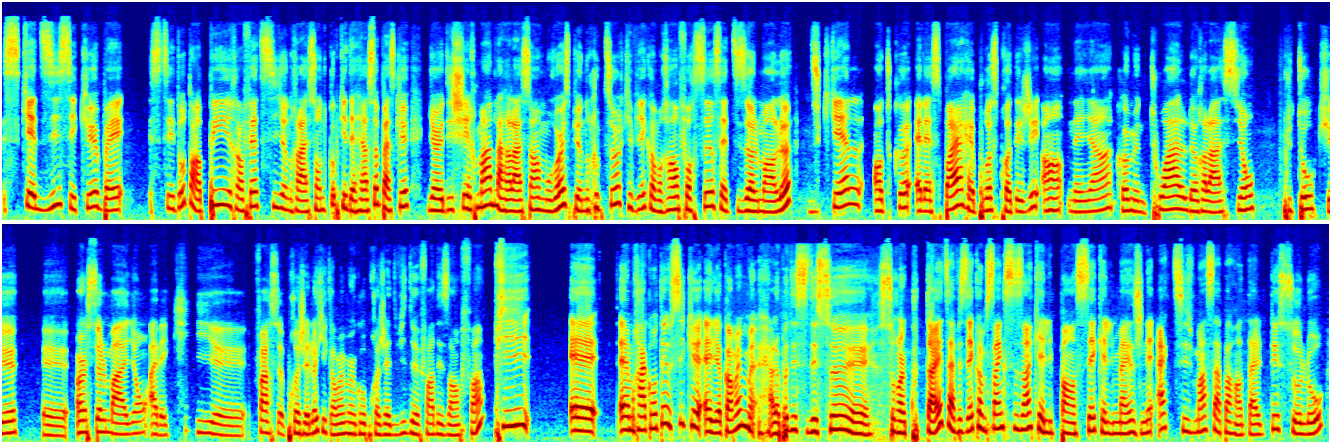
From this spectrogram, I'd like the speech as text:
ce qu'elle dit, c'est que, ben, c'est d'autant pire, en fait, s'il y a une relation de couple qui est derrière ça, parce qu'il y a un déchirement de la relation amoureuse, puis une rupture qui vient comme renforcer cet isolement-là, duquel, en tout cas, elle espère, elle pourra se protéger en ayant comme une toile de relation plutôt que euh, un seul maillon avec qui euh, faire ce projet-là, qui est quand même un gros projet de vie de faire des enfants. Puis, elle, me racontait aussi qu'elle a quand même, elle n'a pas décidé ça euh, sur un coup de tête. Ça faisait comme 5-6 ans qu'elle y pensait, qu'elle imaginait activement sa parentalité solo.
